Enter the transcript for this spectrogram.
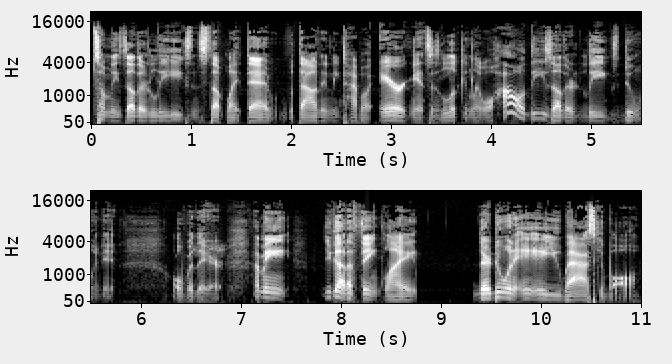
some of these other leagues and stuff like that without any type of arrogance is looking like, well, how are these other leagues doing it over there? I mean, you got to think like they're doing AAU basketball.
